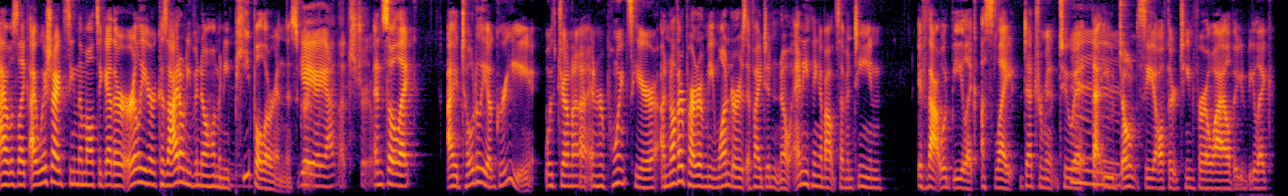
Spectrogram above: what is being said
I was like, I wish I'd seen them all together earlier because I don't even know how many mm. people are in this group. yeah yeah yeah that's true And so, like, I totally agree with Jenna and her points here. Another part of me wonders if I didn't know anything about 17, if that would be like a slight detriment to it that you mm. don't see all 13 for a while, that you'd be like,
